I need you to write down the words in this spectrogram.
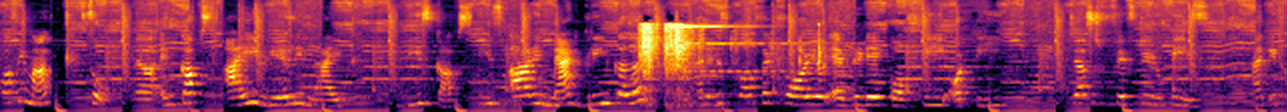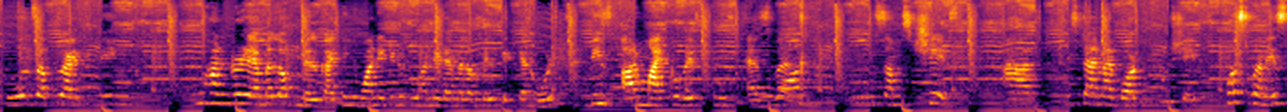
coffee mugs. So uh, in cups I really like these cups. These are in matte green color and it is perfect for your everyday coffee or tea. Just 50 rupees and it holds up to I think 200 ml of milk. I think 180 to 200 ml of milk it can hold. These are microwave proof as well. Some shades. And this time i bought two shades. First one is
